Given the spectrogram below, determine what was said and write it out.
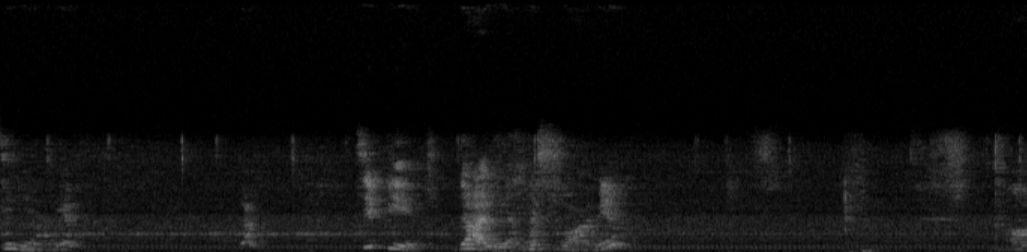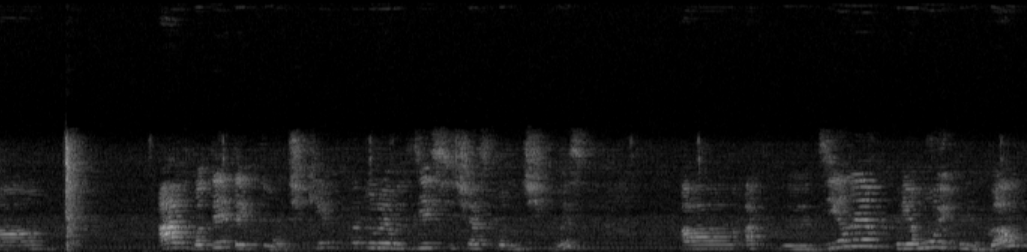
Соединяем. Так. Теперь далее мы с вами от вот этой точки, которая вот здесь сейчас получилась, а, делаем прямой угол.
